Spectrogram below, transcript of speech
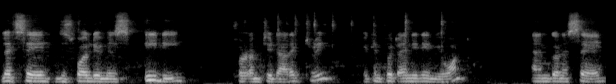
let's say this volume is ed for empty directory. You can put any name you want. And I'm going to say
